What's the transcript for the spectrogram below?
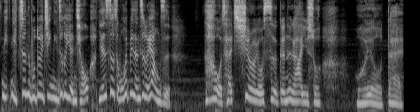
你你真的不对劲，你这个眼球颜色怎么会变成这个样子？”然后我才气若游丝跟那个阿姨说：“我有戴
